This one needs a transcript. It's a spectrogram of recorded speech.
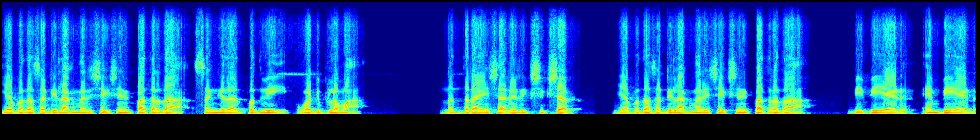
या पदासाठी लागणारी शैक्षणिक पात्रता संगीतात पदवी व डिप्लोमा. नंतर आहे शारीरिक शिक्षक. या पदासाठी लागणारी शैक्षणिक पात्रता B P Ed M P Ed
